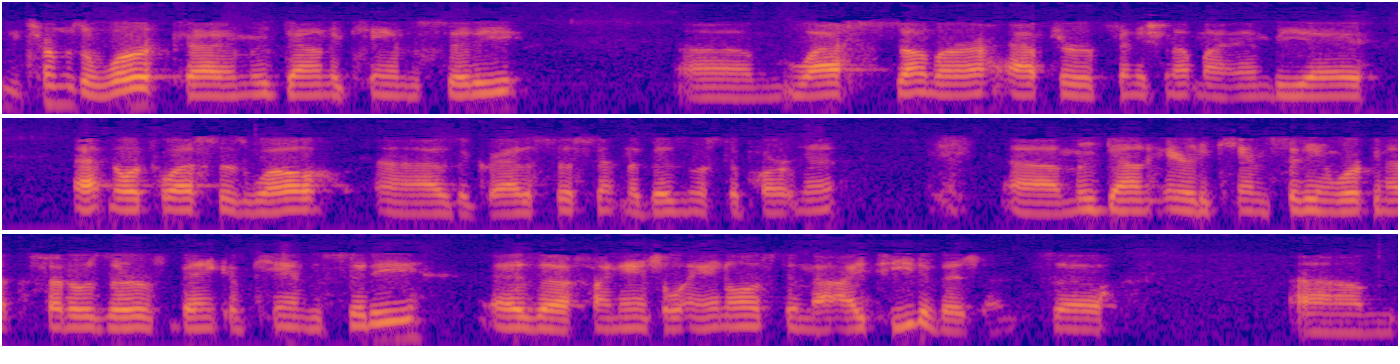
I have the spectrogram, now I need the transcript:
in terms of work, I moved down to Kansas City um, last summer after finishing up my MBA at Northwest as well. Uh, I was a grad assistant in the business department. Uh, moved down here to Kansas City and working at the Federal Reserve Bank of Kansas City as a financial analyst in the IT division. So, um,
